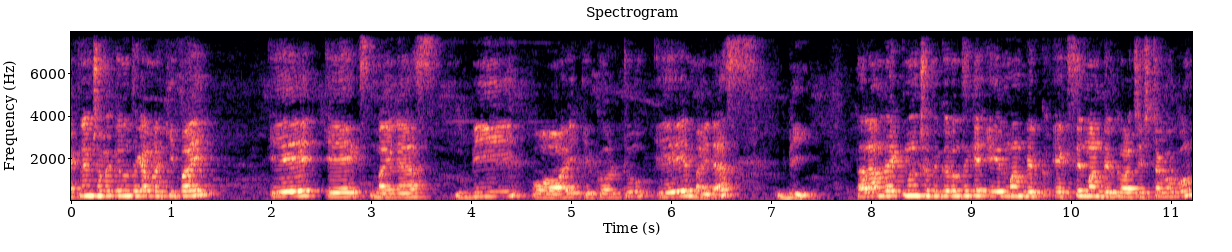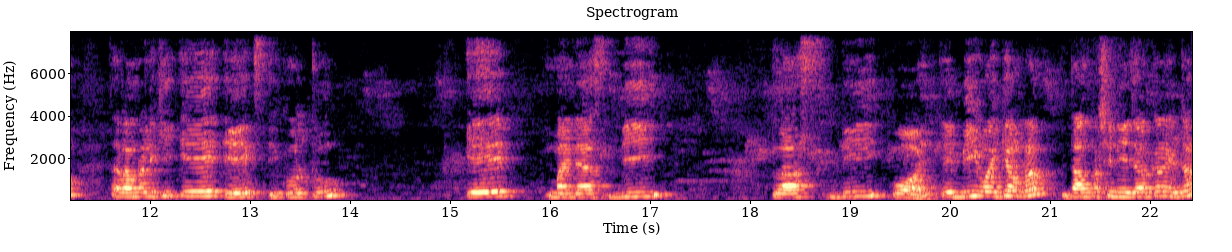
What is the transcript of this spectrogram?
এক নং সমীকরণ থেকে আমরা কি পাই? A X minus B Y equal to A minus B তাহলে আমরা এক নং সমীকরণ থেকে এর মান বের এক্সের মান বের করার চেষ্টা করব। তাহলে আমরা লিখি A X equal to A minus B plus B Y. এই বি ওয়াইকে আমরা ডান পাশে নিয়ে যাওয়ার কারণে এটা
